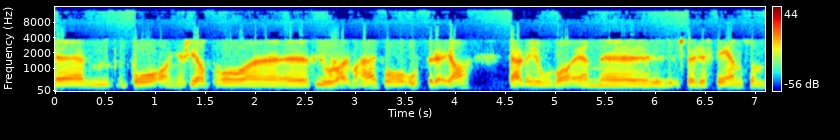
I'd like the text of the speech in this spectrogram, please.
eh, på andre sida av fjordarmen her, på Otterøya der det jo var en større sten som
